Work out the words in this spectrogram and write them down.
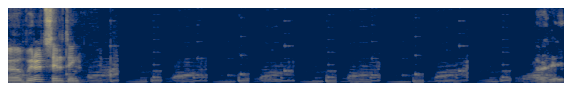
Uh, Wired, say the thing. Alright.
